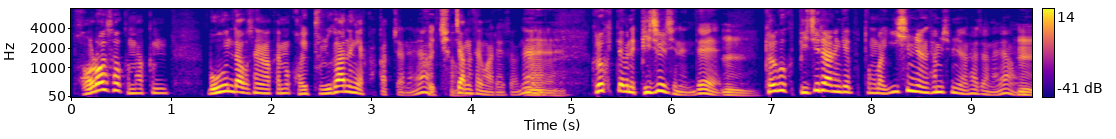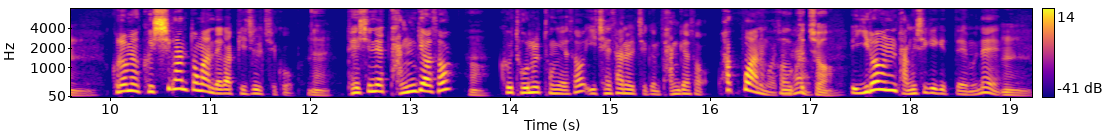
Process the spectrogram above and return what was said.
벌어서 그만큼 모은다고 생각하면 거의 불가능에 가깝잖아요. 그렇죠. 직장 생활에서는. 네. 그렇기 때문에 빚을 지는데 음. 결국 그 빚이라는 게 보통 막 20년, 30년 하잖아요. 음. 그러면 그 시간 동안 내가 빚을 지고 네. 대신에 당겨서 어. 그 돈을 통해서 이 재산을 지금 당겨서 확보하는 거잖아요. 어. 이런 방식이기 때문에 음.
